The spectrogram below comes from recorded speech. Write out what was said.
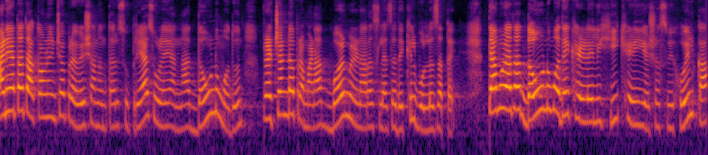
आणि आता ताकावण्यांच्या प्रवेशानंतर सुप्रिया सुळे यांना दौंडमधून प्रचंड प्रमाणात बळ मिळणार असल्याचं देखील बोललं जात आहे त्यामुळे आता दौंडमध्ये खेळलेली ही खेळी यशस्वी होईल का?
